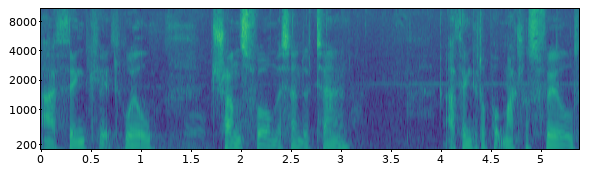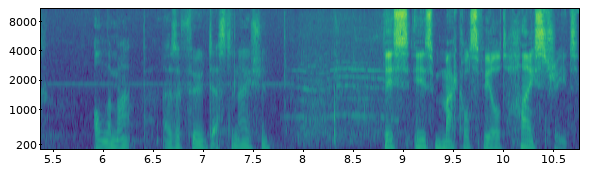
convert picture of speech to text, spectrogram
I think it will transform this end of town. I think it'll put Macclesfield on the map as a food destination. This is Macclesfield High Street.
